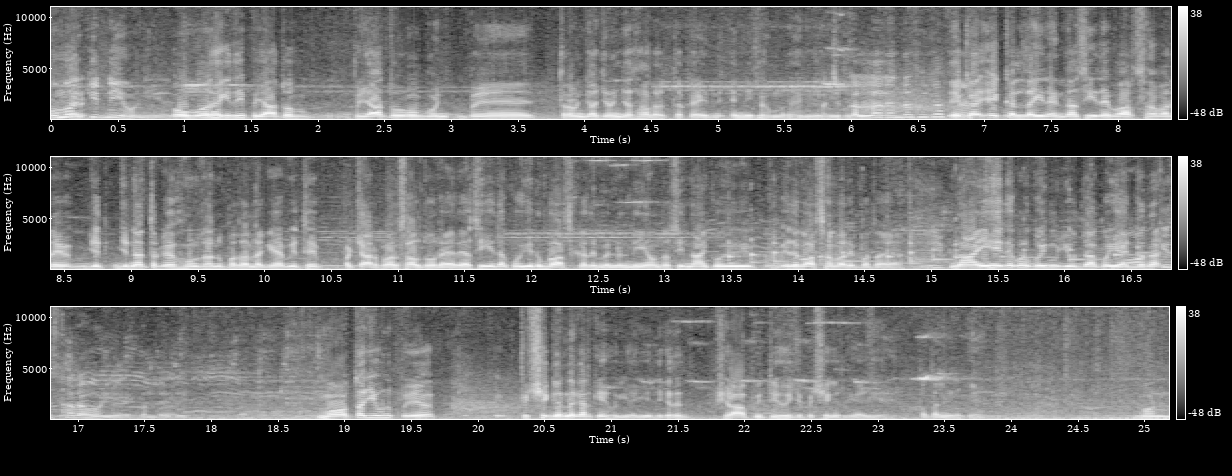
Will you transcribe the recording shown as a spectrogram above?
ਉਮਰ ਕਿੰਨੀ ਹੋਣੀ ਹੈ ਉਹ ਉਮਰ ਹੈਗੀ ਦੀ 50 ਤੋਂ 50 ਤੋਂ 53 54 ਸਾਲ ਤੱਕ ਇੰਨੀ ਇੰਨੀ ਕੁ ਉਮਰ ਹੈਗੀ ਹੈ ਜੀ। ਇਕੱਲਾ ਰਹਿੰਦਾ ਸੀਗਾ? ਇੱਕ ਇਹ ਇਕੱਲਾ ਹੀ ਰਹਿੰਦਾ ਸੀ ਇਹਦੇ ਵਾਰਸਾਂ ਬਾਰੇ ਜਿ- ਜਿੰਨਾ ਤੱਕ ਹੁਣ ਸਾਨੂੰ ਪਤਾ ਲੱਗਿਆ ਵੀ ਇੱਥੇ 4-5 ਸਾਲ ਤੋਂ ਰਹਿ ਰਿਹਾ ਸੀ ਇਹਦਾ ਕੋਈ ਇਹਨੂੰ ਵਾਰਸ ਕਦੇ ਮਿਲਣ ਨਹੀਂ ਆਉਂਦਾ ਸੀ ਨਾ ਕੋਈ ਇਹਦੇ ਵਾਰਸਾਂ ਬਾਰੇ ਪਤਾ ਆ। ਨਾ ਹੀ ਇਹਦੇ ਕੋਲ ਕੋਈ ਮੌਜੂਦਾ ਕੋਈ ਇਦਾਂ ਦਾ ਕਿਸ ਤਰ੍ਹਾਂ ਹੋਈ ਇਸ ਬੰਦੇ ਦੀ? ਮੌਤ ਤਾਂ ਜੀ ਹੁਣ ਪ- ਪਿੱਛੇ ਗਿਰਨ ਕਰਕੇ ਹੋਈ ਹੈ ਜੀ ਇਹਦੀ ਕਿਤੇ ਸ਼ਰਾਬ ਪੀਤੀ ਹੋਈ ਚ ਪਿੱਛੇ ਗਿਰ ਗਿਆ ਜੀ ਇਹ ਪਤਾ ਨਹੀਂ ਲੱਗਿਆ। ਹੁਣ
